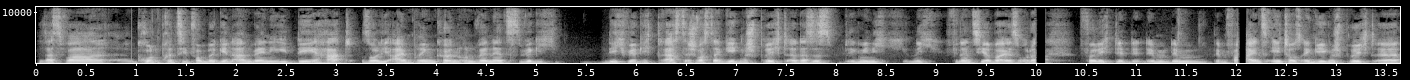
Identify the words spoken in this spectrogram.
Das war Grundprinzip von Beginn an, wer eine Idee hat, soll die einbringen können und wenn jetzt wirklich nicht wirklich drastisch was dagegen spricht, äh, dass es irgendwie nicht, nicht finanzierbar ist oder völlig dem, dem, dem Vereinsethos entgegenspricht, äh,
